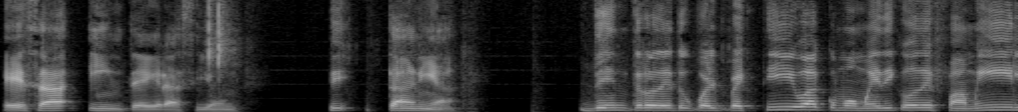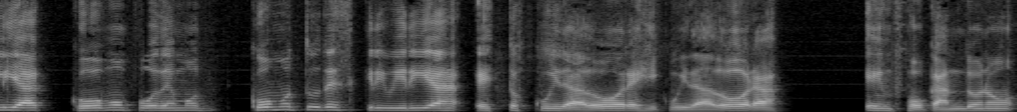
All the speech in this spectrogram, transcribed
esa integración. Tania, dentro de tu perspectiva como médico de familia, ¿cómo podemos, cómo tú describirías estos cuidadores y cuidadoras enfocándonos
